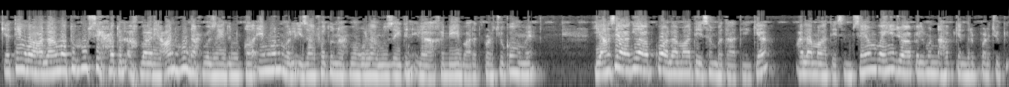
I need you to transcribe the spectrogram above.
کہتے ہیں، وعلامته صحت الاخبار عنہ نحو زید قائم والاضافت نحو غلام زید الى آخر عبارت پڑھ چکا ہوں میں۔ یہاں سے آگے آپ کو علامات اسم بتاتے ہیں۔ کیا؟ علامات اسم۔ سیم وہی جو آپ علم النحف کے اندر پڑھ چکے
